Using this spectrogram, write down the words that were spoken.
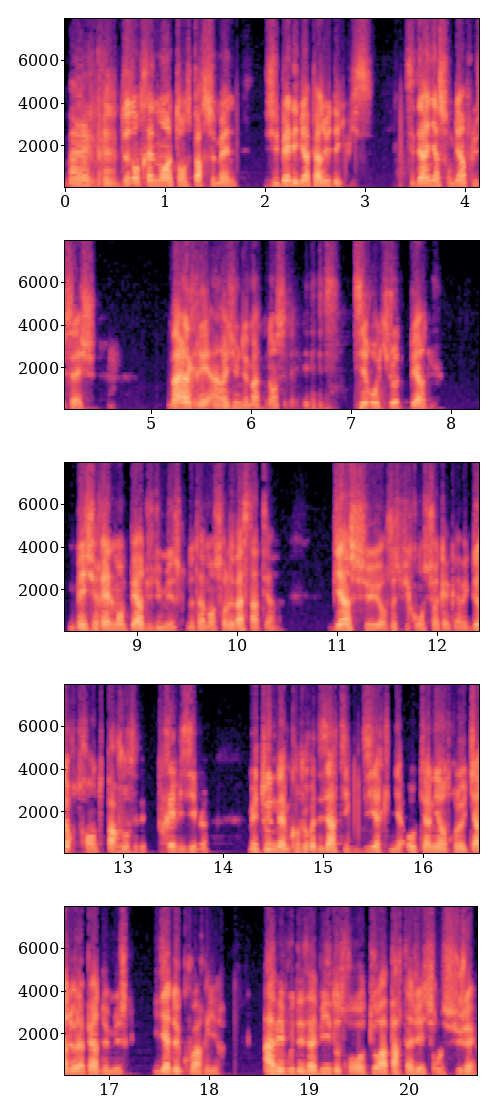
malgré deux entraînements intenses par semaine, j'ai bel et bien perdu des cuisses. Ces dernières sont bien plus sèches, malgré un régime de maintenance et 0 kg de perdu mais j'ai réellement perdu du muscle, notamment sur le vaste interne. Bien sûr, je suis conscient qu'avec 2h30 par jour, c'était prévisible, mais tout de même, quand je vois des articles dire qu'il n'y a aucun lien entre le cardio et la perte de muscle, il y a de quoi rire. Avez-vous des avis et d'autres retours à partager sur le sujet?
